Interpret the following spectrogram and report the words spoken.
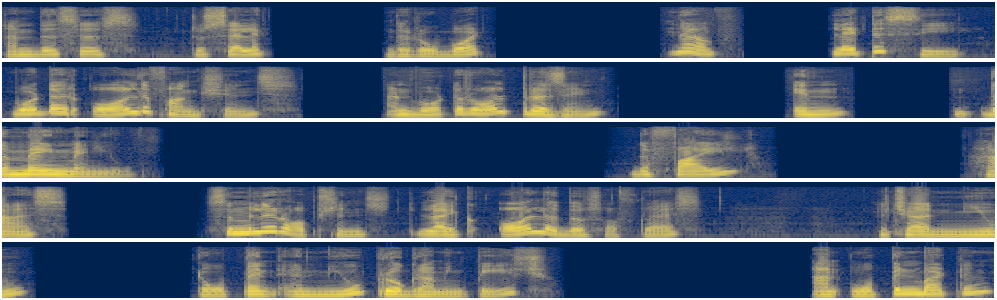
And this is to select the robot. Now, let us see what are all the functions and what are all present in the main menu. The file has similar options like all other softwares which are new to open a new programming page, an open button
